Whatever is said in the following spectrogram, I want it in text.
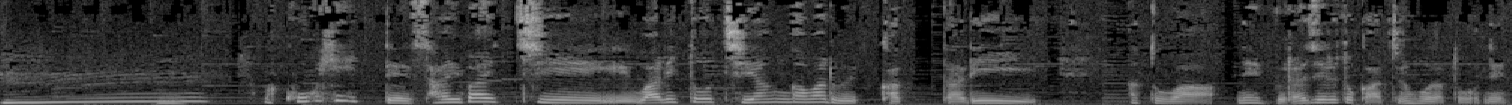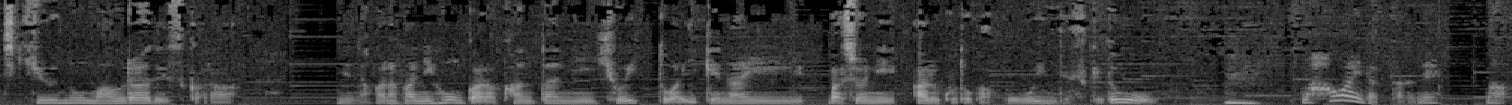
うーん。まあ、コーヒーって栽培地割と治安が悪かったり、あとはね、ブラジルとかあっちの方だとね、地球の真裏ですから、ね、なかなか日本から簡単にひょいっとはいけない場所にあることが多いんですけど、うん。まあ、ハワイだったらね、ま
